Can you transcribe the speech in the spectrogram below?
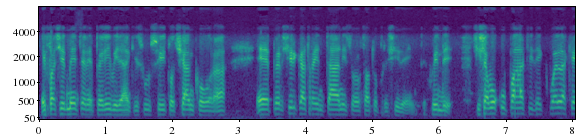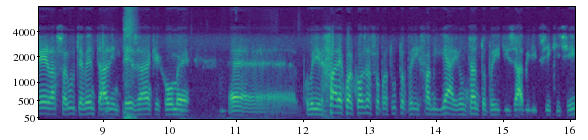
è facilmente reperibile anche sul sito, c'è ancora eh, per circa 30 anni sono stato presidente, quindi ci siamo occupati di quella che è la salute mentale intesa anche come, eh, come dire, fare qualcosa soprattutto per i familiari, non tanto per i disabili psichici,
